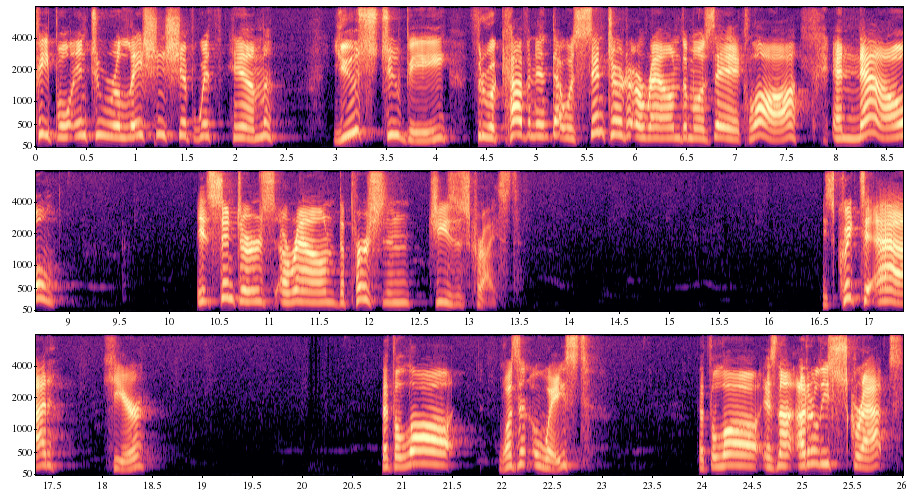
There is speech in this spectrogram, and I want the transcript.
people into relationship with Him used to be through a covenant that was centered around the Mosaic law, and now it centers around the person Jesus Christ. He's quick to add here that the law wasn't a waste, that the law is not utterly scrapped,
